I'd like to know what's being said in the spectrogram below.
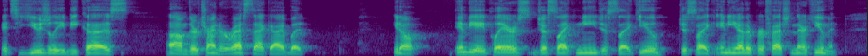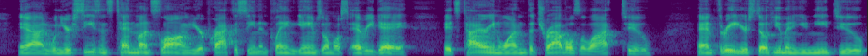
it's usually because um, they're trying to rest that guy. But, you know, NBA players, just like me, just like you, just like any other profession, they're human. And when your season's 10 months long, you're practicing and playing games almost every day It's tiring one, the travels a lot too. And three, you're still human and you need to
